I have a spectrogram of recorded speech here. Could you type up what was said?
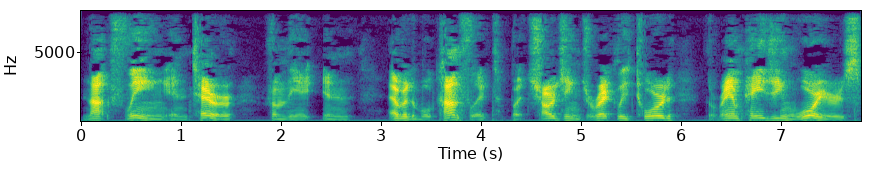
not fleeing in terror from the inevitable conflict, but charging directly toward the rampaging warriors.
